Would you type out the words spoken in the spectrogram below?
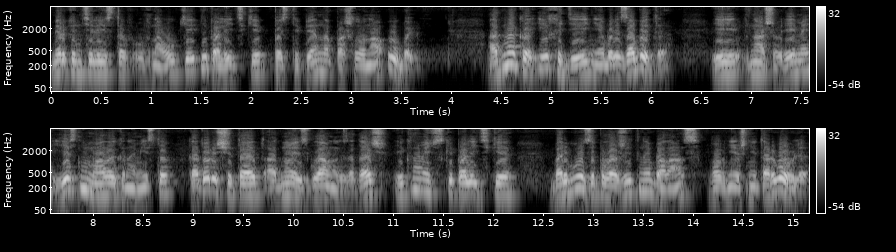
меркантилистов в науке и политике постепенно пошло на убыль. Однако их идеи не были забыты. И в наше время есть немало экономистов, которые считают одной из главных задач экономической политики борьбу за положительный баланс во внешней торговле,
